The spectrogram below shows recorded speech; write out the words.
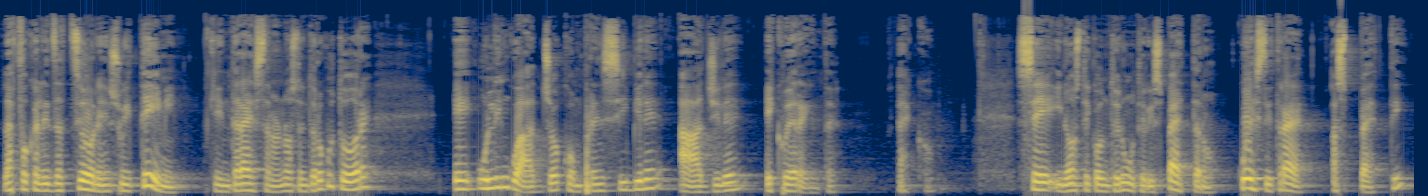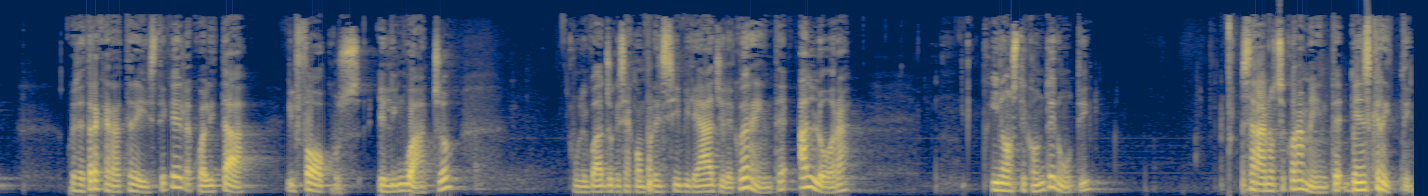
la focalizzazione sui temi che interessano il nostro interlocutore e un linguaggio comprensibile, agile e coerente. Ecco, se i nostri contenuti rispettano questi tre aspetti, queste tre caratteristiche, la qualità, il focus e il linguaggio, un linguaggio che sia comprensibile, agile e coerente, allora i nostri contenuti saranno sicuramente ben scritti,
